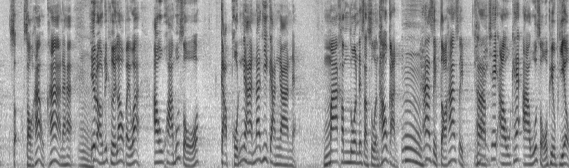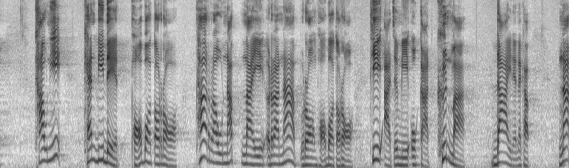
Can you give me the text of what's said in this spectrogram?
256 2565 นะฮะที่เราได้เคยเล่าไปว่า เอาความผู้โสกับผลงานหน้าที่การงานเนี่ยมาคำนวณในสัดส่วนเท่ากัน 50 ต่อ 50ครับไม่ใช่เอาแค่อาวุโสเพียวๆ คราวนี้แคนดิเดตผอบตร ถ้าเรานับในระนาบรองผอบตร ที่อาจจะมีโอกาสขึ้นมา ได้เนี่ยนะครับ หน้า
